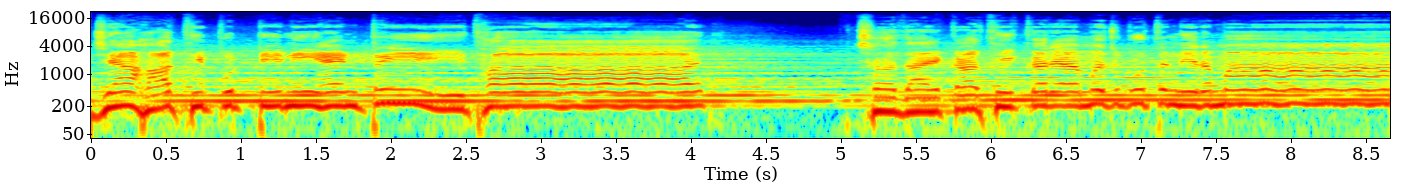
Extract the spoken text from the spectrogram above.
જ્યાં હાથી પુટ્ટીની એન્ટ્રી થાય છ દાયકાથી કર્યા મજબૂત નિર્માણ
